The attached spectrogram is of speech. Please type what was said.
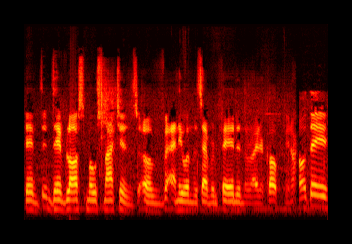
they've they've lost most matches of anyone that's ever played in the Ryder Cup. You know they,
